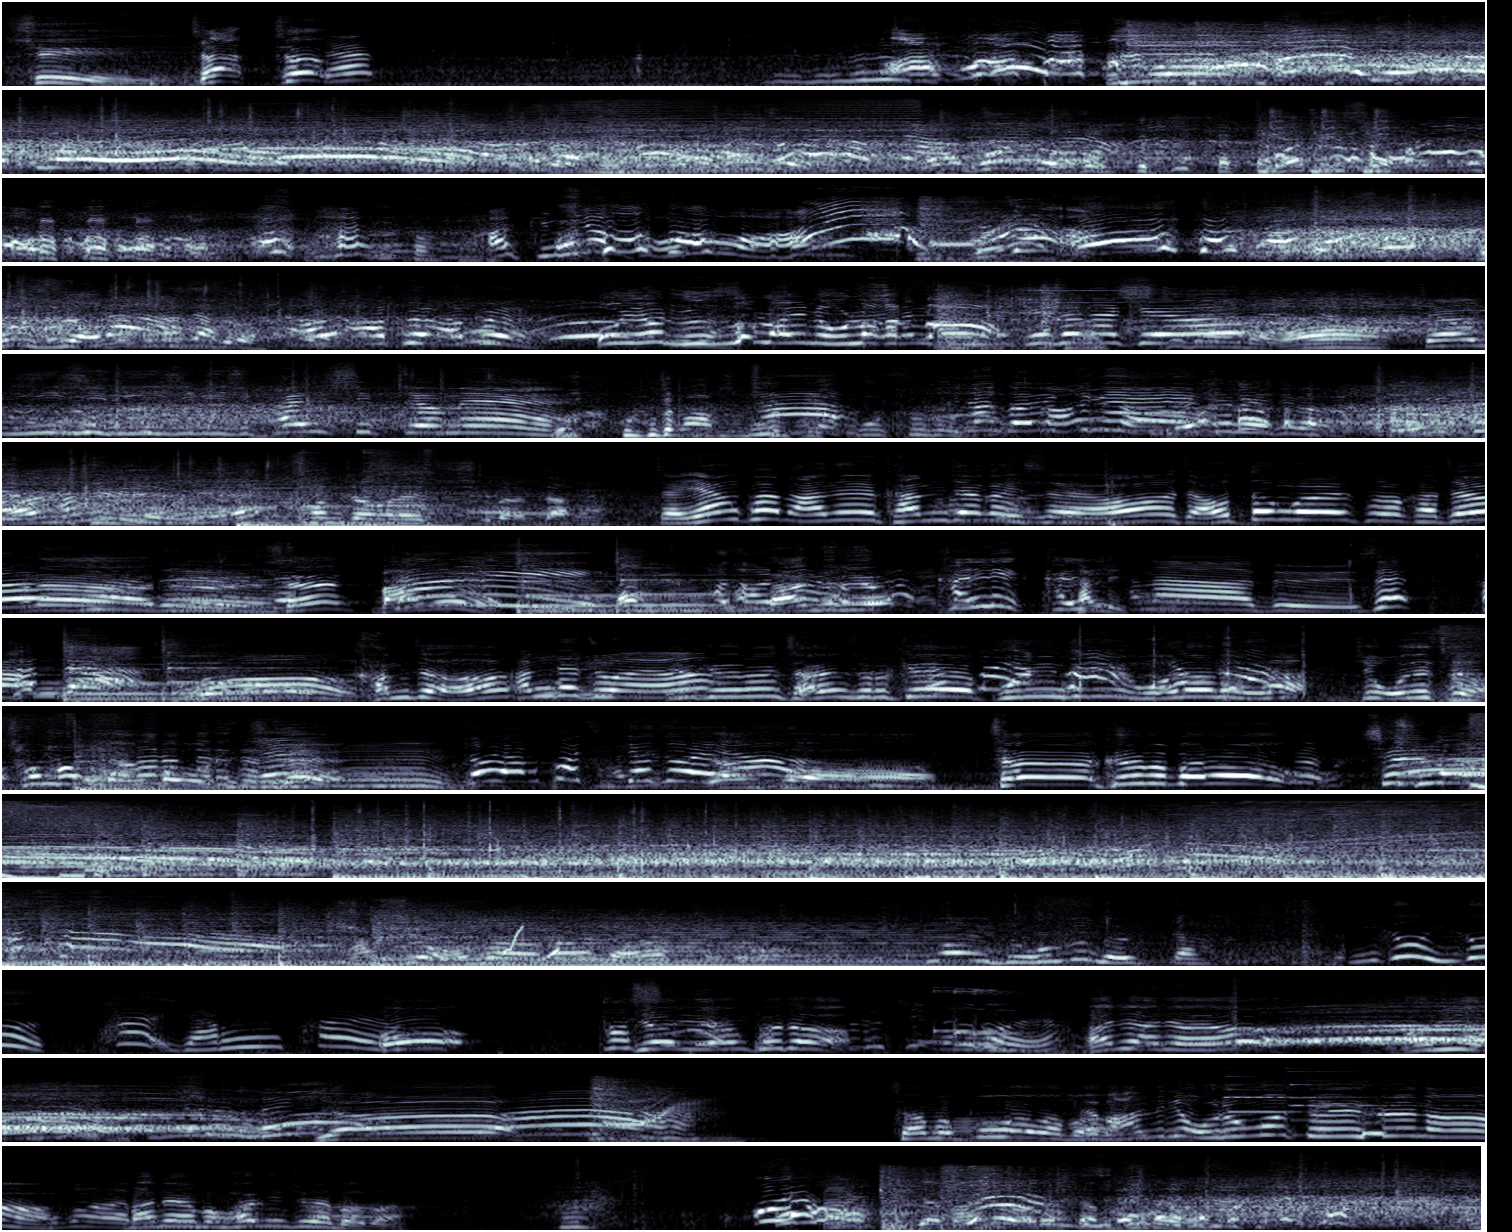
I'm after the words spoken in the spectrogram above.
시작. 자, 자, 아, 김양 더러워. 보여주세요. 앞에 보여주세요. 아, 앞에, 앞에. 어, 야, 눈썹 라인에 올라갔다. 계산할게요. 자, 20, 20, 20, 80점에. 그냥 너 1등해. 몇 점이에요, 지금? 선정을 해주시기 바랍니다. 자, 양파, 마늘, 감자가 있어요. 자, 어떤 걸 수확하죠? 하나, 둘, 셋. 마늘. 마늘이요? Garlic, garlic. 하나, 둘, 셋. 감자. 감자. 감자 좋아요. 이렇게 되면 자연스럽게 본인들이 원하는 지금 원했어요. 어떻게 음. 저 양파 진짜 좋아해요. 양파. 자, 그러면 바로 출발! 와, 너무 넓다. 이거 이거 파 양파예요. 어? 다 야, 이거 양파다. 씹은 거예요? 아니 아니야. 아니야. 야. 자, 한번 뽑아봐봐. 마늘이 어려운 것 같아, 효연아. 마늘 한번 확인 좀 해봐봐. 아, 야, 마늘 어렵다. 마늘 어렵다.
